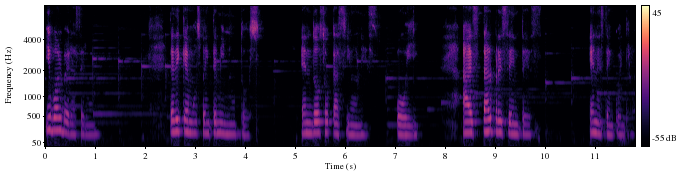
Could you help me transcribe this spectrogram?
y volver a ser uno. Dediquemos 20 minutos en dos ocasiones hoy a estar presentes en este encuentro.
